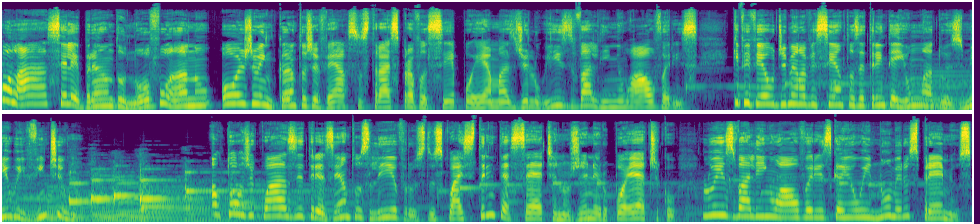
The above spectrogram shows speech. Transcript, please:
Olá, celebrando o novo ano, hoje o Encantos Diversos traz para você poemas de Luiz Valinho Álvares, que viveu de 1931 a 2021. Autor de quase 300 livros, dos quais 37 no gênero poético, Luiz Valinho Álvares ganhou inúmeros prêmios,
